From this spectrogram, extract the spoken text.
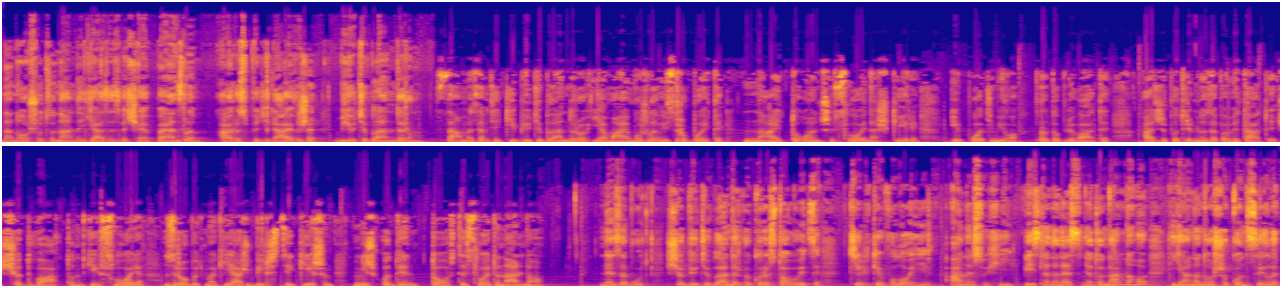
Наношу тональний я зазвичай пензлем, а розподіляю вже б'юті блендером. Саме завдяки б'юті блендеру я маю можливість зробити найтонший слой на шкірі і потім його продублювати. Адже потрібно запам'ятати, що два тонкі слоя зробить макіяж більш стійкішим, ніж один товстий слой тонального. Не забудь, що б'юті блендер використовується тільки в вологій, а не сухій. Після нанесення тонального я наношу консилер.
